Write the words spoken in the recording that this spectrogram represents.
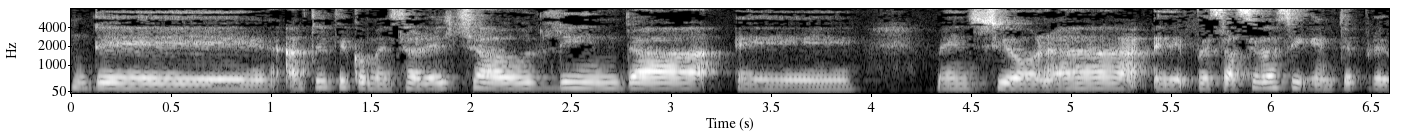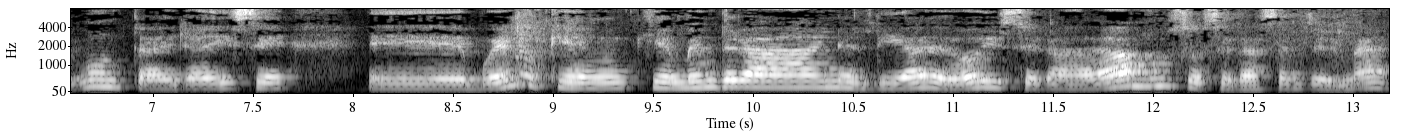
de, antes de comenzar el Shout, Linda eh, menciona, pues hace la siguiente pregunta. Ella dice, eh, bueno, ¿quién, ¿quién, vendrá en el día de hoy? ¿Será Adamus o será Saint Germain?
